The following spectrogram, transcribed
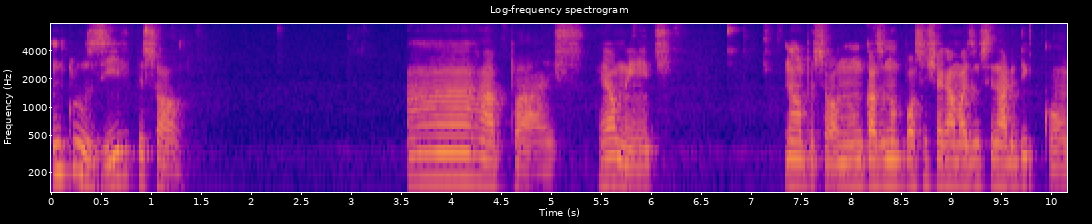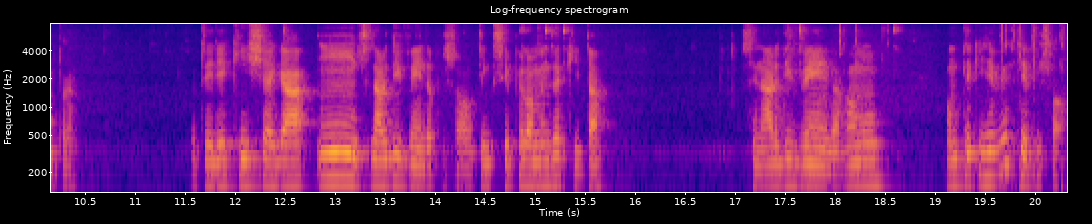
Inclusive, pessoal... Ah, rapaz, realmente... Não, pessoal, no caso eu não posso enxergar mais um cenário de compra. Eu teria que enxergar um cenário de venda, pessoal. Tem que ser pelo menos aqui, tá? Cenário de venda. Vamos, vamos ter que reverter, pessoal.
